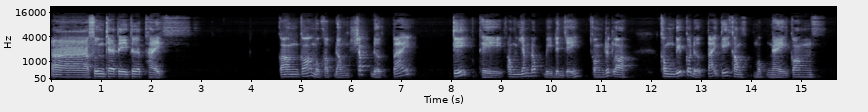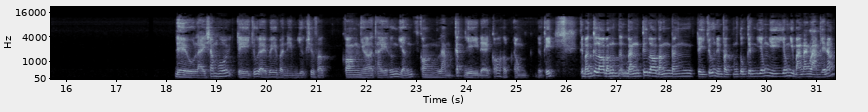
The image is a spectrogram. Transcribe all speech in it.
à, Phương Kathy thưa thầy. Con có một hợp đồng sắp được tái ký thì ông giám đốc bị đình chỉ. Con rất lo. Không biết có được tái ký không? Một ngày con đều lại sám hối trì chú đại bi và niệm dược sư phật con nhờ thầy hướng dẫn con làm cách gì để có hợp đồng được ký thì bạn cứ lo, bạn bạn cứ lo, bạn bạn trì chú niệm phật, bạn tụng kinh giống như giống như bạn đang làm vậy đó.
